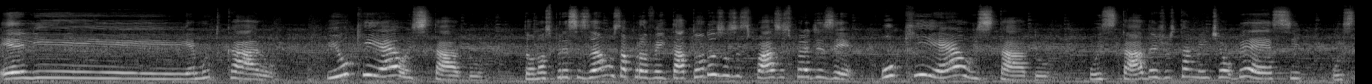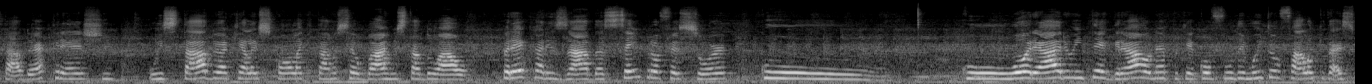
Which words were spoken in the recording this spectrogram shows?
ele é muito caro. E o que é o Estado? Então nós precisamos aproveitar todos os espaços para dizer o que é o Estado. O Estado é justamente a UBS, o Estado é a creche, o Estado é aquela escola que está no seu bairro estadual, precarizada, sem professor, com com horário integral, né? Porque confundem muito, falo que as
